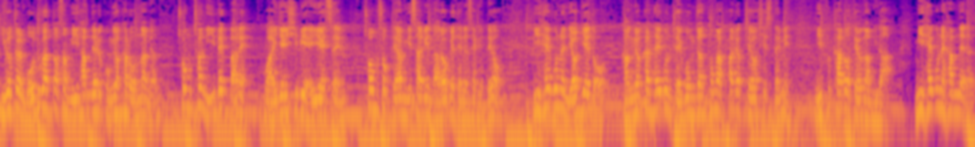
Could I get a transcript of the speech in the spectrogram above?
이것들 모두가 떠서 미 함대를 공격하러 온다면 총 1200발의 YJ-12 ASM 초음속 대한미사일이 날아오게 되는 셈인데요. 미 해군은 여기에도 강력한 해군 대공전 통합 화력 제어 시스템인 NIFC-CA로 대응합니다. 미 해군의 함대는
